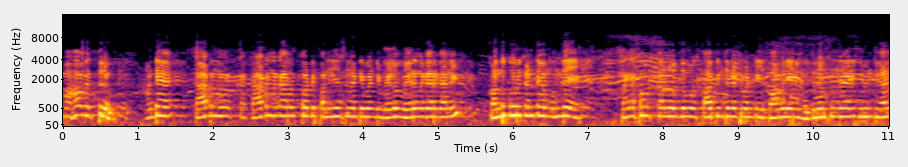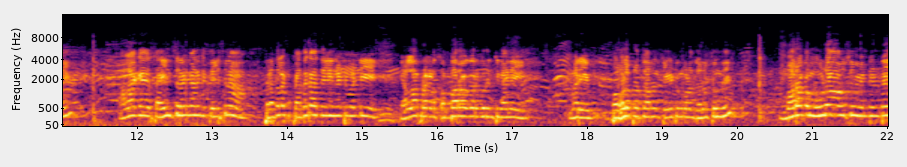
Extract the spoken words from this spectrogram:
మహా వ్యక్తులు అంటే కాటన్ కాటన్ గారితో పనిచేసినటువంటి వేలం వీరన్న గారు కానీ కందుకూరు కంటే ముందే సంఘ సంస్కరణ ఉద్యమం స్థాపించినటువంటి స్వామినేని ముద్దునరసింహారెడ్డి గురించి కానీ అలాగే సైన్స్ రంగానికి తెలిసిన ప్రజలకు పెద్దగా తెలియనటువంటి ఎల్లాప్రగడ సుబ్బారావు గారి గురించి కానీ మరి బహుళ ప్రచారం చేయటం కూడా జరుగుతుంది. మరొక మూడో అంశం ఏంటంటే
